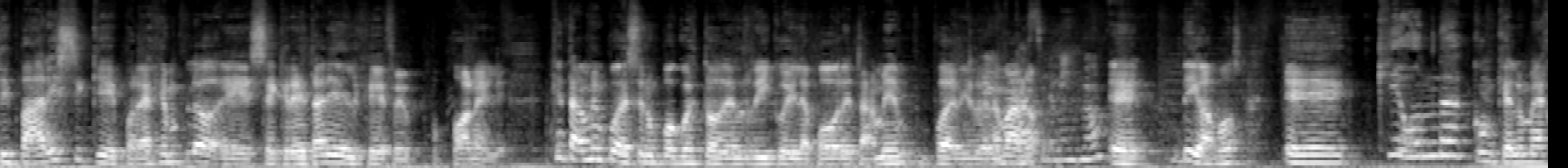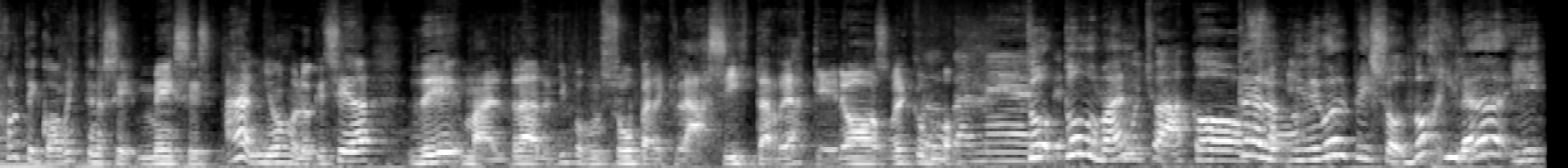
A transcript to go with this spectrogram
te parece que, por ejemplo, eh, secretaria del jefe, ponele, que también puede ser un poco esto del rico y la pobre también, pueden ir de la mano, lo mismo. Eh, digamos, eh, ¿qué onda con que a lo mejor te comiste, no sé, meses, años o lo que sea de maltrato? El tipo es un súper clasista, re asqueroso, es como to- todo mal. Mucho acoso. Claro, y de golpe hizo dos giladas y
